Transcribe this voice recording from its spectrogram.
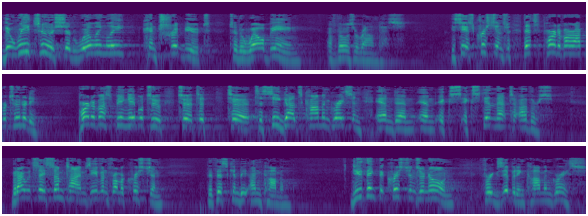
that we too should willingly contribute to the well being of those around us? You see, as Christians, that's part of our opportunity. Part of us being able to, to, to, to, to see God's common grace and, and, and, and ex- extend that to others. But I would say sometimes, even from a Christian, that this can be uncommon. Do you think that Christians are known for exhibiting common grace?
